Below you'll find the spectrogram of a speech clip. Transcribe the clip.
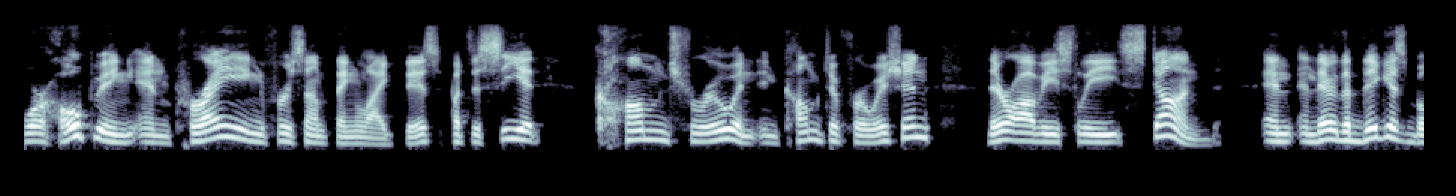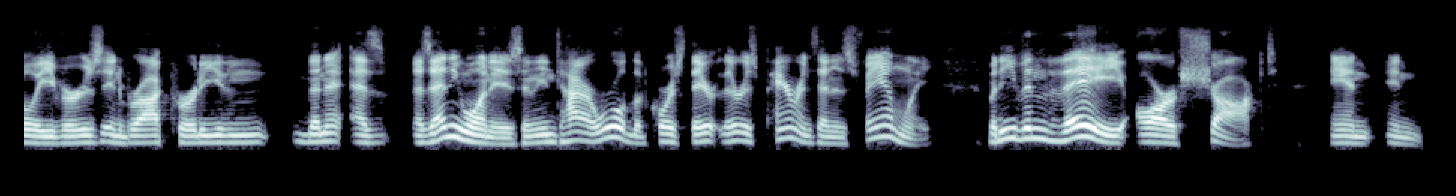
were hoping and praying for something like this, but to see it come true and, and come to fruition, they're obviously stunned and and they're the biggest believers in Brock Purdy than, than as as anyone is in the entire world. Of course, they're they're his parents and his family, but even they are shocked and and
